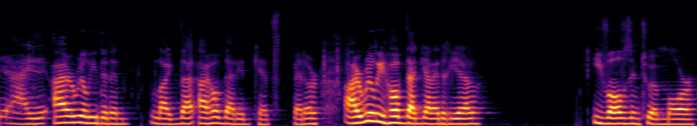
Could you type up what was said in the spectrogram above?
I I really didn't like that. I hope that it gets better. I really hope that Galadriel evolves into a more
